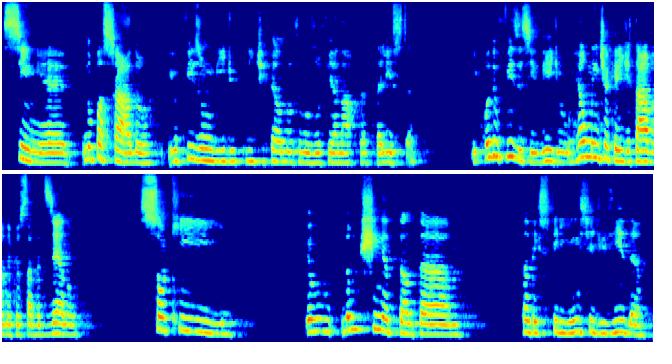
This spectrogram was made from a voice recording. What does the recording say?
Sim, é, no passado eu fiz um vídeo criticando a filosofia anarcocapitalista. E quando eu fiz esse vídeo, eu realmente acreditava no que eu estava dizendo. Só que eu não tinha tanta tanta experiência de vida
